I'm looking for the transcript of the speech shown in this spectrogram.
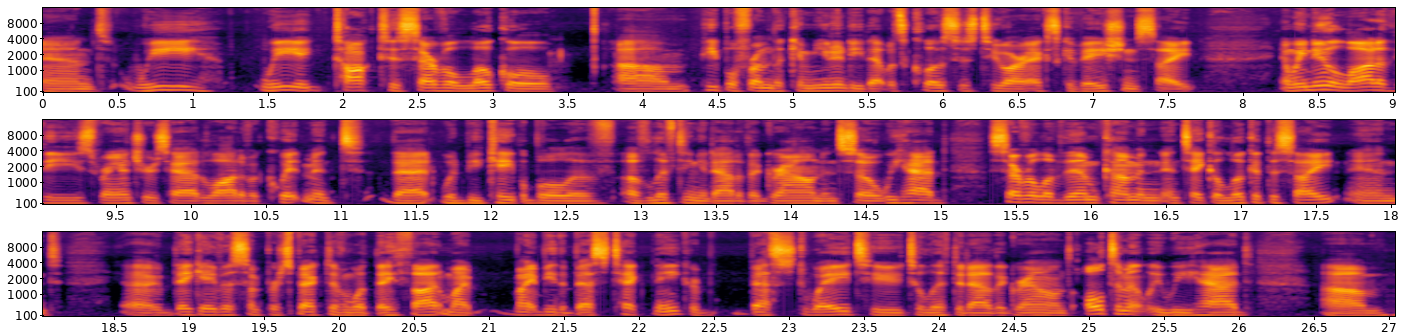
And we we talked to several local um, people from the community that was closest to our excavation site. And we knew a lot of these ranchers had a lot of equipment that would be capable of, of lifting it out of the ground. And so we had several of them come and, and take a look at the site, and uh, they gave us some perspective on what they thought might might be the best technique or best way to to lift it out of the ground. Ultimately, we had um,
